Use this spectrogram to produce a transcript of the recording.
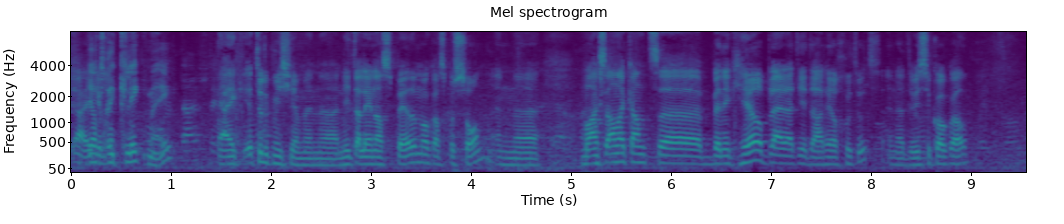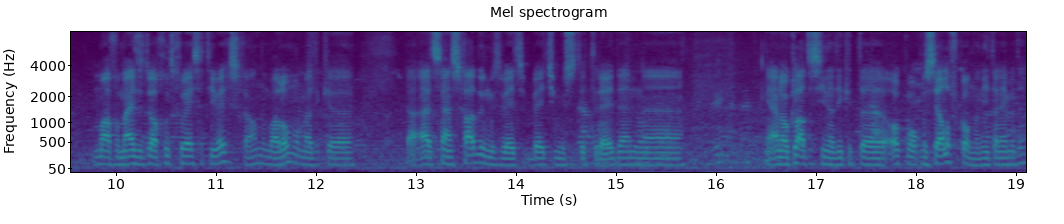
ja, je had er een klik mee. Ja, ik, natuurlijk mis je hem. En, niet alleen als speler, maar ook als persoon. En, uh, maar langs de andere kant ben ik heel blij dat hij het daar heel goed doet. En dat wist ik ook wel. Maar voor mij is het wel goed geweest dat hij weg is gegaan. Waarom? Omdat ik uh, ja, uit zijn schaduw moest, een beetje, moest treden. En, uh, ja, en ook laten zien dat ik het uh, ook op mezelf kon en niet alleen met hem.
